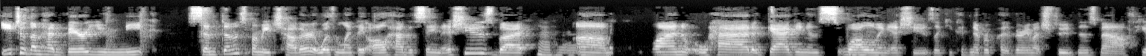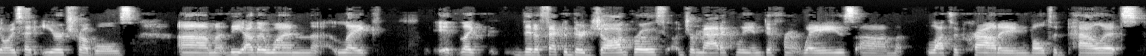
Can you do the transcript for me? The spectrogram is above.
each of them had very unique symptoms from each other. It wasn't like they all had the same issues, but mm-hmm. um, one had gagging and swallowing mm-hmm. issues, like he could never put very much food in his mouth. He always had ear troubles. Um, the other one, like it like that affected their jaw growth dramatically in different ways. Um, lots of crowding, vaulted palates.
